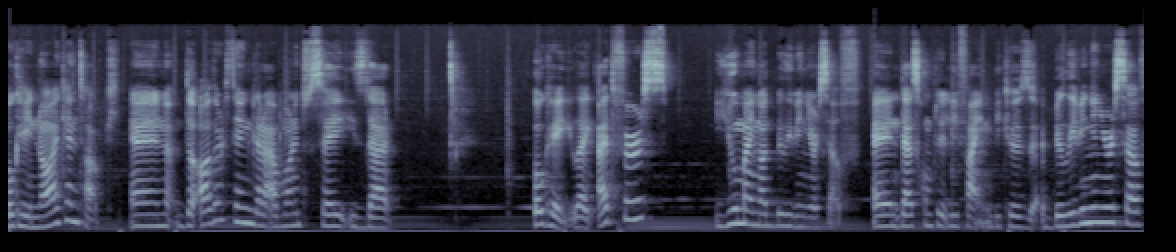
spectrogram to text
Okay, now I can talk. And the other thing that I wanted to say is that, okay, like at first, you might not believe in yourself. And that's completely fine because believing in yourself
